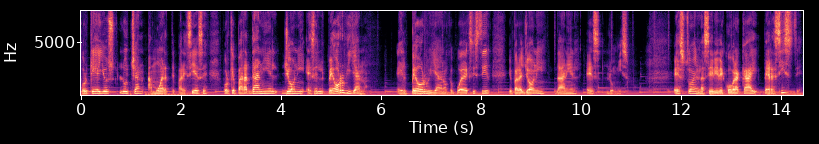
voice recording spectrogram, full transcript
porque ellos luchan a muerte, pareciese, porque para Daniel, Johnny es el peor villano. El peor villano que puede existir y para Johnny, Daniel es lo mismo. Esto en la serie de Cobra Kai persiste.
